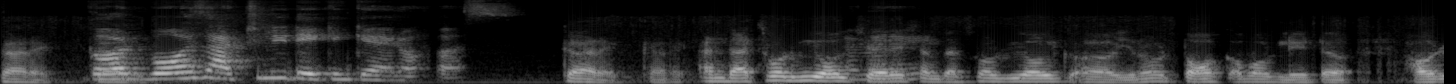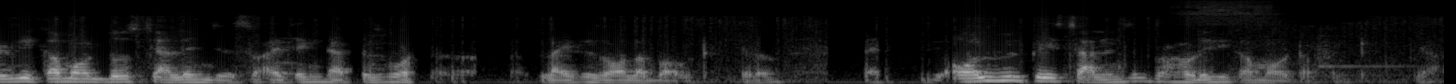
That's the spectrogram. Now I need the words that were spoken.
correct God correct, was actually taking care of us. Correct correct and that's what we all Am cherish right? and that's what we all uh, you know talk about later how did we come out those challenges so i think that is what uh, life is all about you know that we all will face challenges but how do we come out of it yeah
